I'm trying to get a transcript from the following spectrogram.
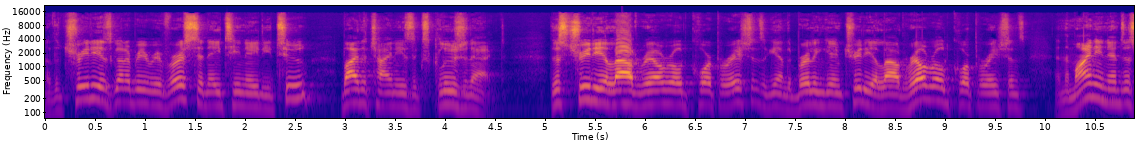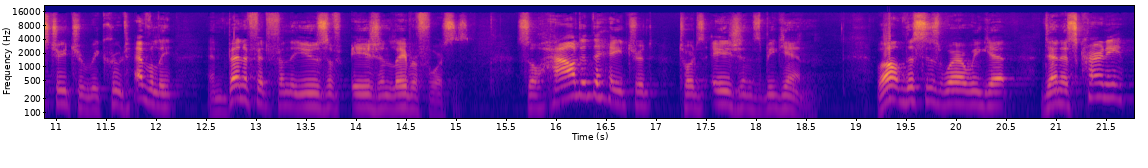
Now, the treaty is going to be reversed in 1882 by the Chinese Exclusion Act. This treaty allowed railroad corporations, again, the Burlingame Treaty allowed railroad corporations and the mining industry to recruit heavily and benefit from the use of Asian labor forces. So, how did the hatred towards Asians begin? Well, this is where we get Dennis Kearney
